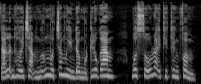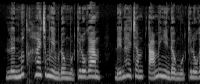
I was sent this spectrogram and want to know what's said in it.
Giá lợn hơi chạm ngưỡng 100.000 đồng một kg, một số loại thịt thành phẩm lên mức 200.000 đồng một kg đến 280.000 đồng một kg.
